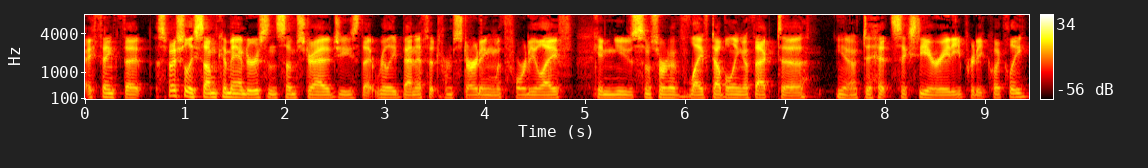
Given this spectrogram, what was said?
I think that especially some commanders and some strategies that really benefit from starting with 40 life can use some sort of life doubling effect to, you know, to hit 60 or 80 pretty quickly.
